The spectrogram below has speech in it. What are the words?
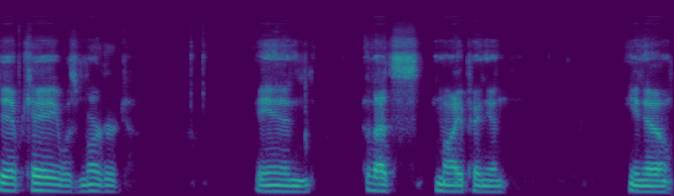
JFK was murdered. And that's my opinion. You know,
